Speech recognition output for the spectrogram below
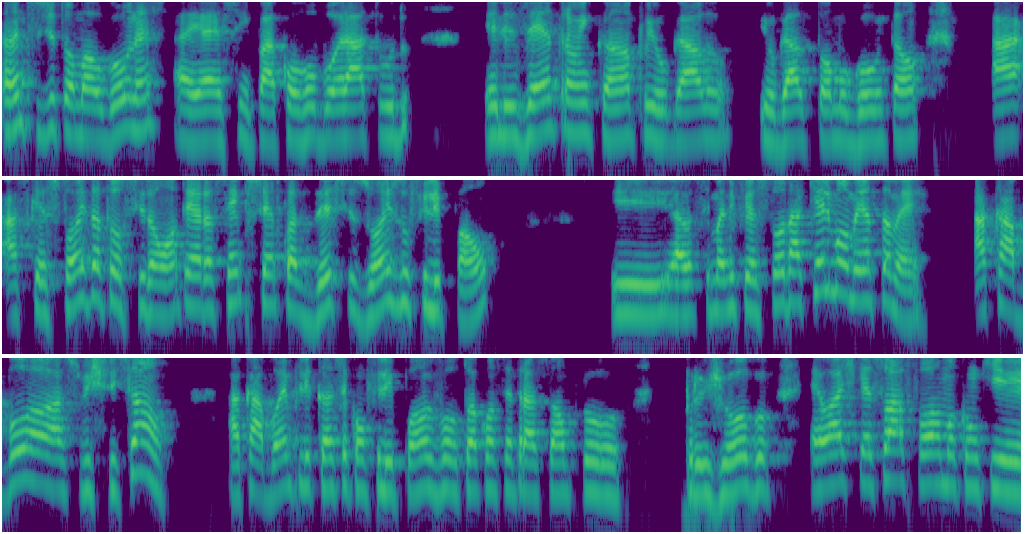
antes de tomar o gol, né? Aí é assim, para corroborar tudo. Eles entram em campo e o Galo, e o Galo toma o gol. Então, a, as questões da torcida ontem eram 100% com as decisões do Filipão. E ela se manifestou naquele momento também. Acabou a substituição, acabou a implicância com o Filipão e voltou a concentração pro para o jogo. Eu acho que é só a forma com que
